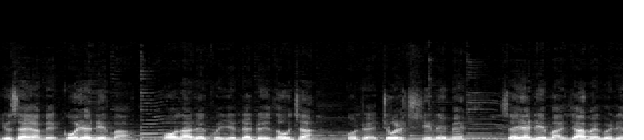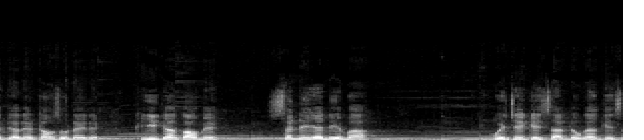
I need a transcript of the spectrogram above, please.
ကျူဆိုင်ရမယ်ကိုရက်နေ့မှာပေါ်လာတဲ့ခွင့်ရလက်တွေသုံးချကိုအတွက်ကျိုးရှိနေမယ်ဆယ်ရက်နေ့မှာရပိုင်ခွင့်တွေပြန်လဲတောင်းဆိုနိုင်တဲ့ခရီးကံကောင်းမယ်၁၂ရက်နေ့မှာငွေကြေးကိစ္စလုပ်ငန်းကိစ္စ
